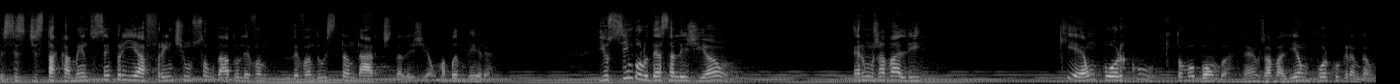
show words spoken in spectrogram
esses destacamentos, sempre ia à frente um soldado levando, levando o estandarte da legião, uma bandeira. E o símbolo dessa legião era um javali, que é um porco que tomou bomba, né? O javali é um porco grandão.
